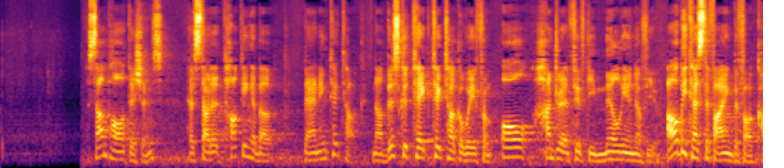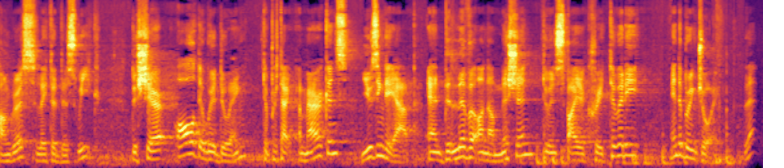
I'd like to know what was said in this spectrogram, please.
Some politicians have started talking about banning TikTok. Now, this could take TikTok away from all 150 million of you. I'll be testifying before Congress later this week to share all that we're doing to protect Americans using the app and deliver on our mission to inspire creativity and to bring joy. Let-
